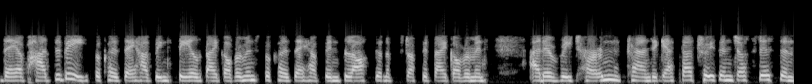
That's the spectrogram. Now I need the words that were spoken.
they have had to be, because they have been failed by government, because they have been blocked and obstructed by government at every turn trying to get that truth and justice. And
